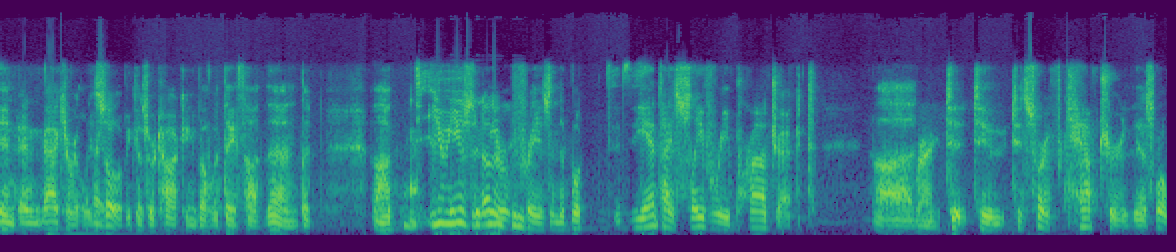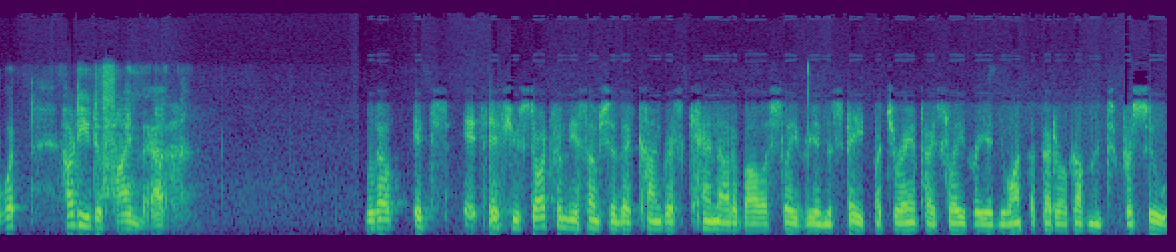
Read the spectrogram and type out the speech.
and, and accurately Right. so because we're talking about what they thought then. But uh, you use another phrase in the book, the anti-slavery project. Uh, Right. to, to, to sort of capture this. Well, what? How do you define that? Well, it's it, if you start from the assumption that Congress cannot abolish slavery in the state, but you're anti-slavery and you want the federal government to pursue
